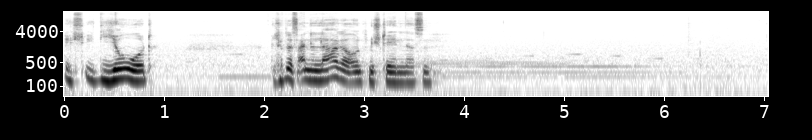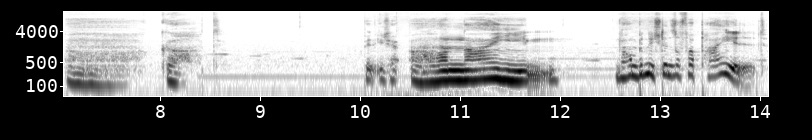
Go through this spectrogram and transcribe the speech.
Ich Idiot. Ich habe das eine Lager unten stehen lassen. Oh Gott. Bin ich... Oh nein. Warum bin ich denn so verpeilt?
